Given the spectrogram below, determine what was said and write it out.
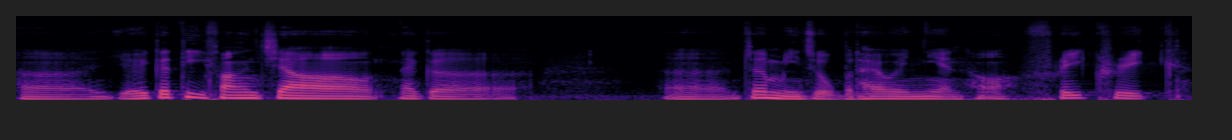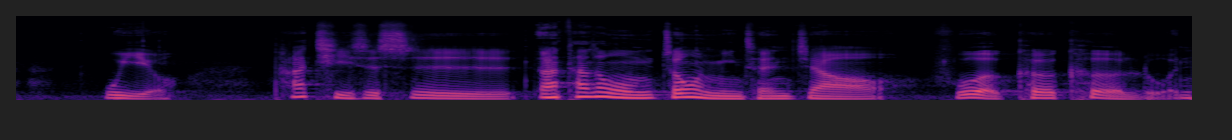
呃有一个地方叫那个呃这个名字我不太会念哈，Free Creek Wheel，它其实是啊，它中我们中文名称叫福尔科克伦。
